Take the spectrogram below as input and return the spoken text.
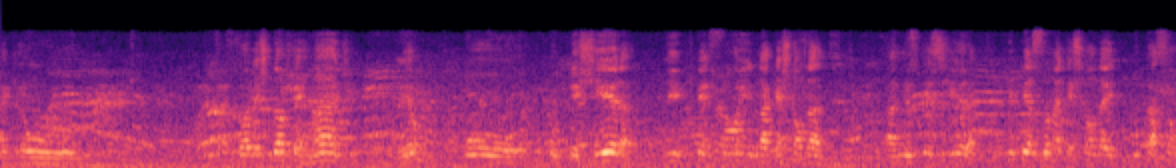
é o Florestan Fernandes? O, o Teixeira, que pensou na questão da. A Teixeira, que pensou na questão da educação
